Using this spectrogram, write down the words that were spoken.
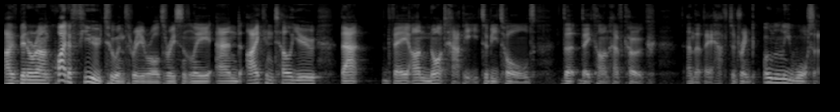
I've been around quite a few two and three year olds recently, and I can tell you that they are not happy to be told that they can't have Coke and that they have to drink only water.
